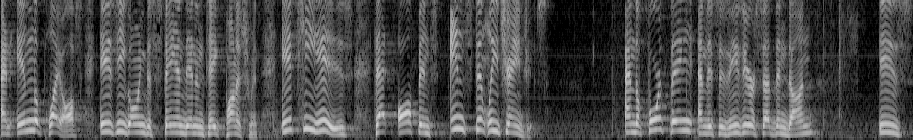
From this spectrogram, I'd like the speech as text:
And in the playoffs, is he going to stand in and take punishment? If he is, that offense instantly changes. And the fourth thing, and this is easier said than done, is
